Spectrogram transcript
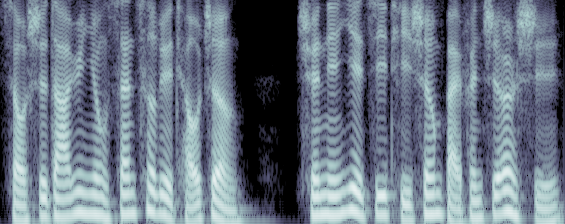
小时达运用三策略调整，全年业绩提升百分之二十。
